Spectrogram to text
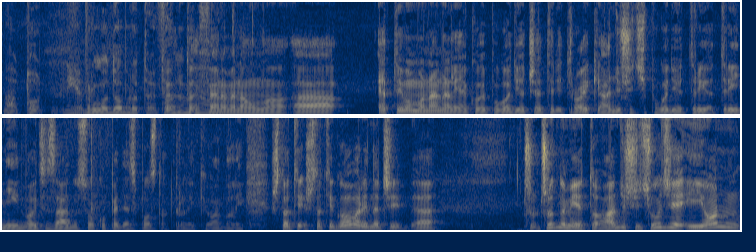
A to nije vrlo dobro, to je To, fenomenalno. to je fenomenalno. A, eto, imamo Nanelija koji je pogodio četiri trojke, Andjušić je pogodio tri od tri, njih dvojice zajedno su oko 50% otprilike u abali. Što ti, što ti govori, znači, ču, čudno mi je to. Andjušić uđe i on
